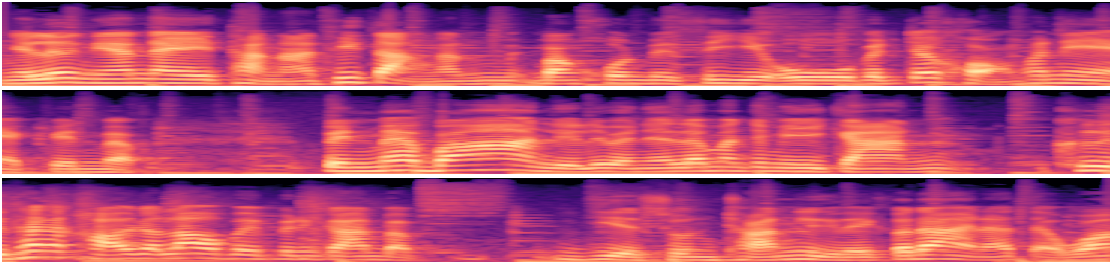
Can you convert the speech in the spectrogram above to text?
ในเรื่องนี้ในฐานะที่ต่างกันบางคนเป็น CEO เป็นเจ้าของแผนกเป็นแบบเป็นแม่บ้านหรืออะไรแบบนี้แล้วมันจะมีการคือถ้าเขาจะเล่าไปเป็นการแบบเหยียดชนชั้นหรืออะไรก็ได้นะ แต่ว่า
